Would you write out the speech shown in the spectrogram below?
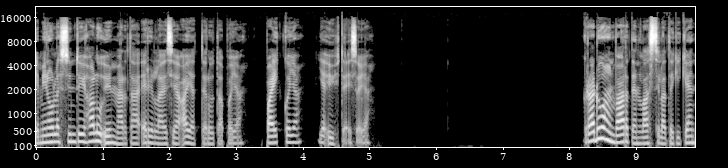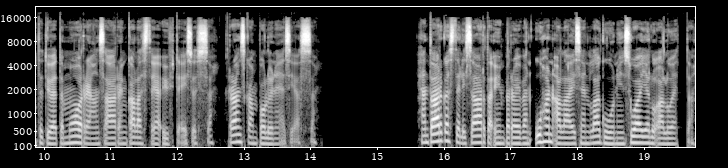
ja minulle syntyi halu ymmärtää erilaisia ajattelutapoja, paikkoja ja yhteisöjä. Graduaan varten Lassila teki kenttätyötä Moorean saaren kalastajayhteisössä, Ranskan Polyneesiassa – hän tarkasteli saarta ympäröivän uhanalaisen laguunin suojelualuetta,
